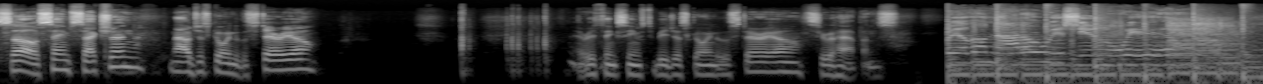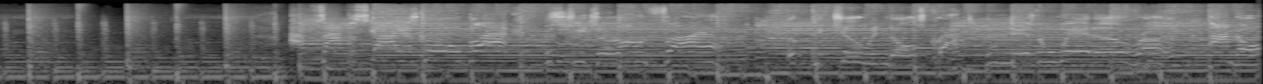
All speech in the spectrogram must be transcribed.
So same section, now just going to the stereo. Everything seems to be just going to the stereo. Let's see what happens. is cracked. I know,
